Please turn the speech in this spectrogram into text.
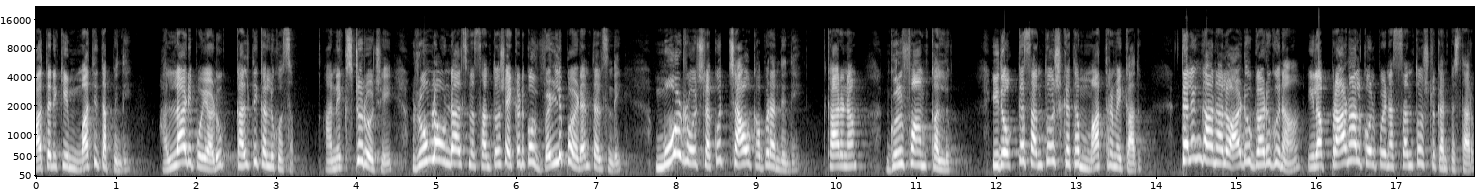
అతనికి మతి తప్పింది. అల్లాడిపోయాడు కల్తీ కళ్ళు కోసం. ఆ నెక్స్ట్ రోజే రూమ్లో ఉండాల్సిన సంతోష్ ఎక్కడికో వెళ్ళిపోయాడని తెలిసింది. మూడు రోజులకు చావు కబురు అందింది. కారణం గుల్ఫామ్ కళ్ళు. ఇది ఒక్క సంతోష్ కథ మాత్రమే కాదు. తెలంగాణలో అడుగడుగున ఇలా ప్రాణాలు కోల్పోయిన సంతోష్లు కనిపిస్తారు.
